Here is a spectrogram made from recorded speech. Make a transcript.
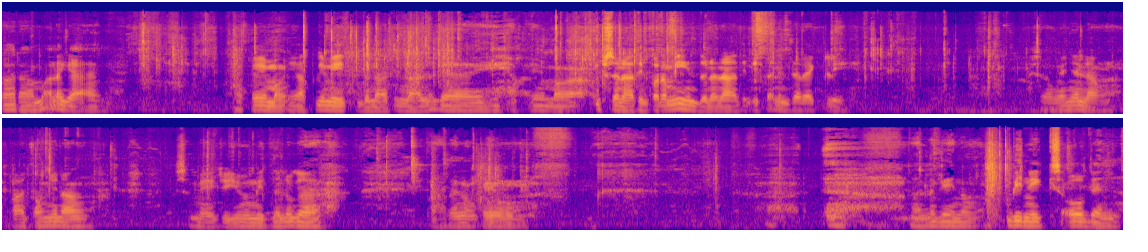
para maalagaan Okay, mga i-acclimate, doon natin lalagay. Okay, mga gusto natin paramihin, doon na natin itanim directly. So, ganyan lang. Patong nyo lang sa medyo humid na lugar para lang kayong lalagay ng binig sa oven.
